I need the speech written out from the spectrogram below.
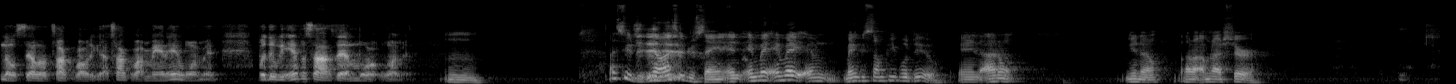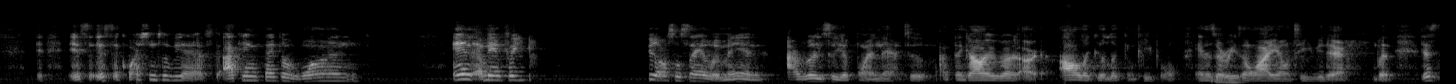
you know, sell or talk about what they got to talk about, man and woman. But do we emphasize that more women? Mm. I see. What you, no, I see what you're saying, and and, may, and, may, and maybe some people do, and I don't. You know, I don't, I'm not sure. It's it's a question to be asked. I can't think of one. And I mean, for you, You're also saying with men, I really see your point in that too. I think all are all are good looking people, and there's a reason why you're on TV there. But just,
